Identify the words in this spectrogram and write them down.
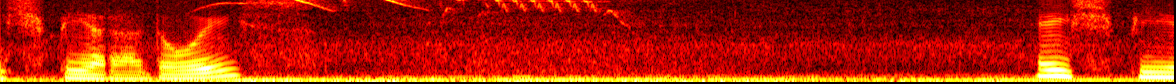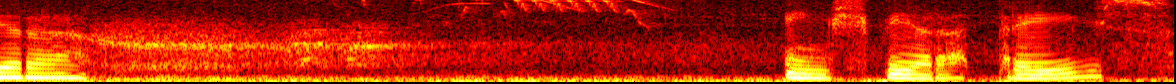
Inspira dois. Expira. Inspira três.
